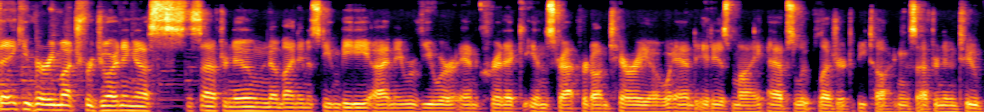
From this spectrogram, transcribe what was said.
Thank you very much for joining us this afternoon. My name is Steven Beattie. I'm a reviewer and critic in Stratford, Ontario, and it is my absolute pleasure to be talking this afternoon to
